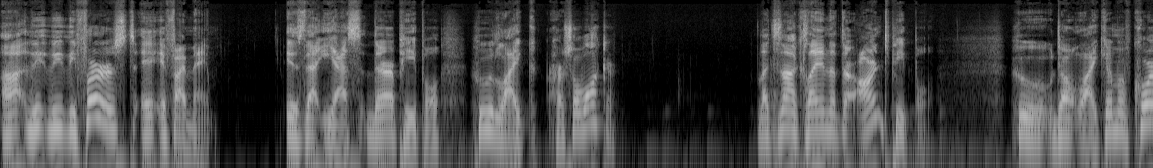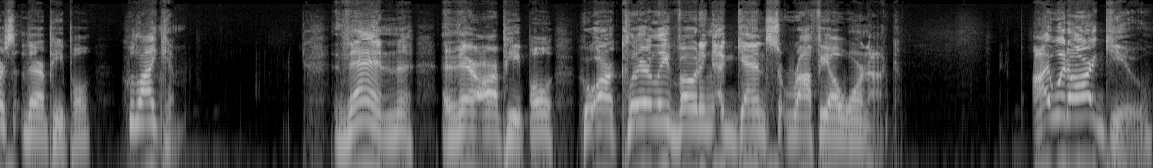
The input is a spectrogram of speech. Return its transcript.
Uh, the, the, the first, if I may, is that yes, there are people who like Herschel Walker. Let's not claim that there aren't people who don't like him. Of course, there are people who like him. Then there are people who are clearly voting against Raphael Warnock. I would argue,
